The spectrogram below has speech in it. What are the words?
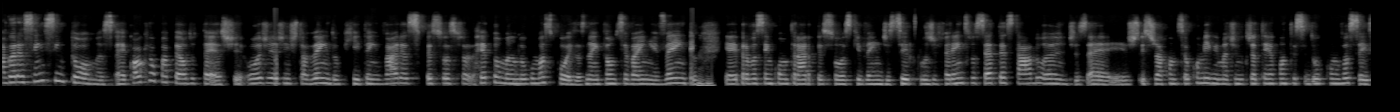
Agora, sem sintomas, é, qual que é o papel do teste? Hoje a gente está vendo que tem várias pessoas retomando algumas coisas, né? Então, você vai em evento, uhum. e aí para você encontrar pessoas que vêm de círculos diferentes, você é testado antes. É, isso já aconteceu comigo, imagino que já tenha acontecido com vocês.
